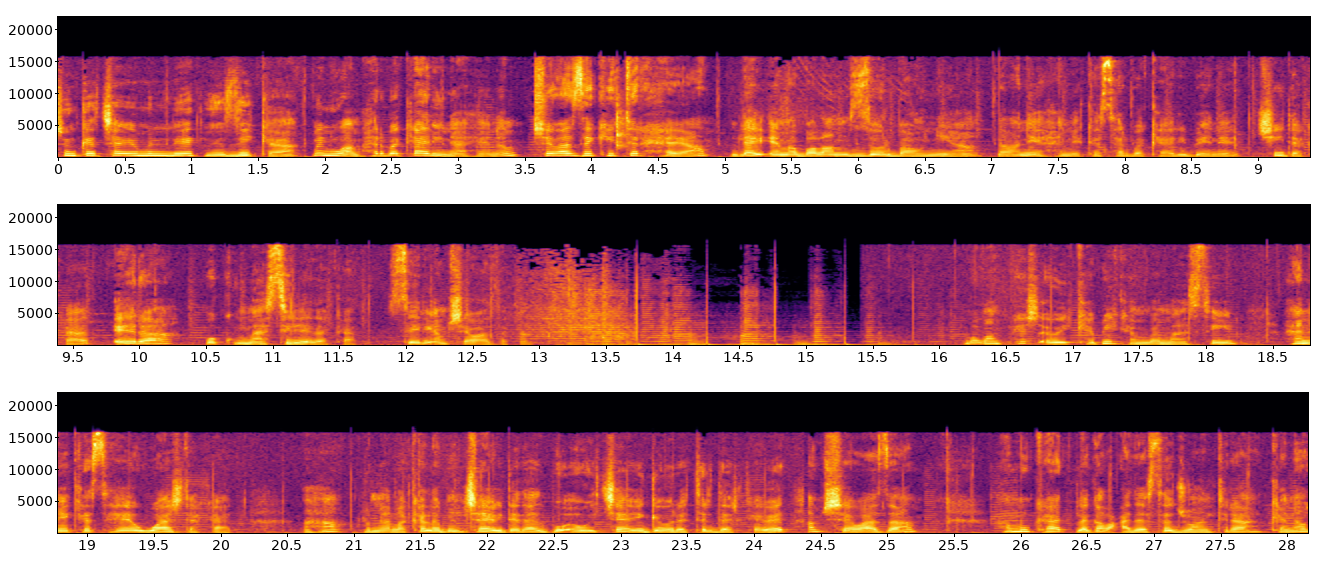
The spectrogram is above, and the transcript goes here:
چونکە چاوی من لێک نزیکە من وام هەر بەکاری ناهێنم شێوازێکی تر هەیە لای ئێمە بەڵام زۆر باو نییە لەوانەیە هەنێکە سەر بەکاری بێنێت چی دەکات ئێرە وەکو ماسی لێ دەکات سەیری ئەم شێوازە کەن. بەڵام پێش ئەوەی کە بیکەم بە ماسی هەنێ کەس هەیە واش دەکات ئەها ڕمێڵەکە لە بن چاوی دەدات بۆ ئەوەی چاوی گەورەتر دەرکەوێت ئەم شێوازە هەموو کات لەگەڵ عادەستە جوانترە کە ناو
